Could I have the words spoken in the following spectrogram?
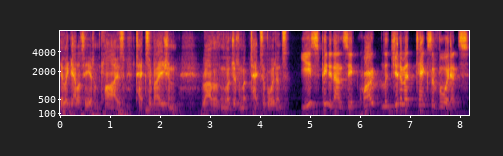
illegality, it implies tax evasion rather than legitimate tax avoidance. Yes, Peter Dunne said, quote, legitimate tax avoidance,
